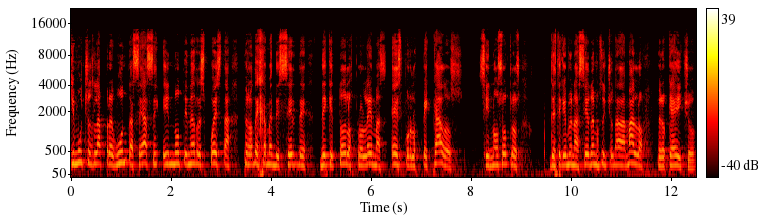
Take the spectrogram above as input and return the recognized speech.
Y muchos la pregunta se hacen y no tienen respuesta, pero déjame decirte de que todos los problemas es por los pecados. Si nosotros, desde que me nací, no hemos hecho nada malo, pero ¿qué ha hecho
